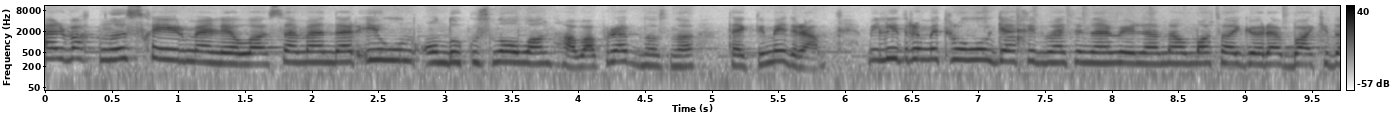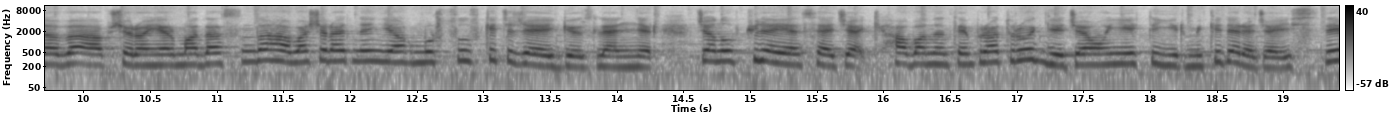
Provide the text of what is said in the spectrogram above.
Hər vaxtınız xeyir mən Leyla Səməndər iyulun 19-na olan hava proqnozunu təqdim edirəm. Milli Hidrometeorologiya Xidmətindən verilən məlumata görə Bakıda və Abşeron yarımadasında hava şəraitinin yağmursuz keçəcəyi gözlənilir. Cənub küləyi əsəcək. Havanın temperaturu gecə 17-22 dərəcə isti,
